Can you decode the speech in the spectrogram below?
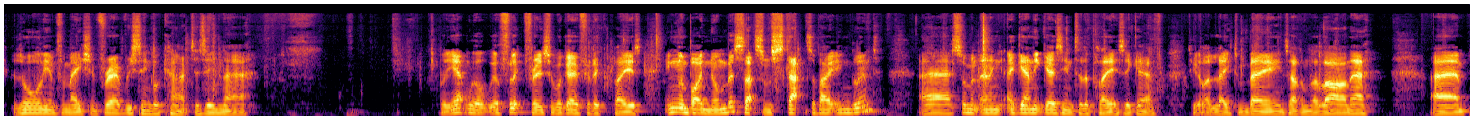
Because all the information for every single character is in there. But yeah, we'll we'll flick through, so we'll go through the players. England by numbers, that's some stats about England. Uh, some, and again, it goes into the players again. So you've got like Leighton Baines, Adam Lallana, um,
